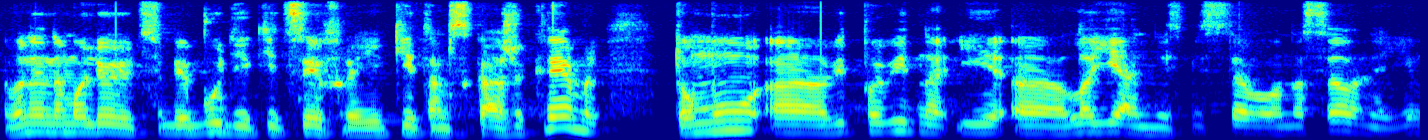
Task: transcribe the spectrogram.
вони намалюють собі будь-які цифри, які там скаже Кремль. Тому е, відповідно і е, лояльність місцевого населення їм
